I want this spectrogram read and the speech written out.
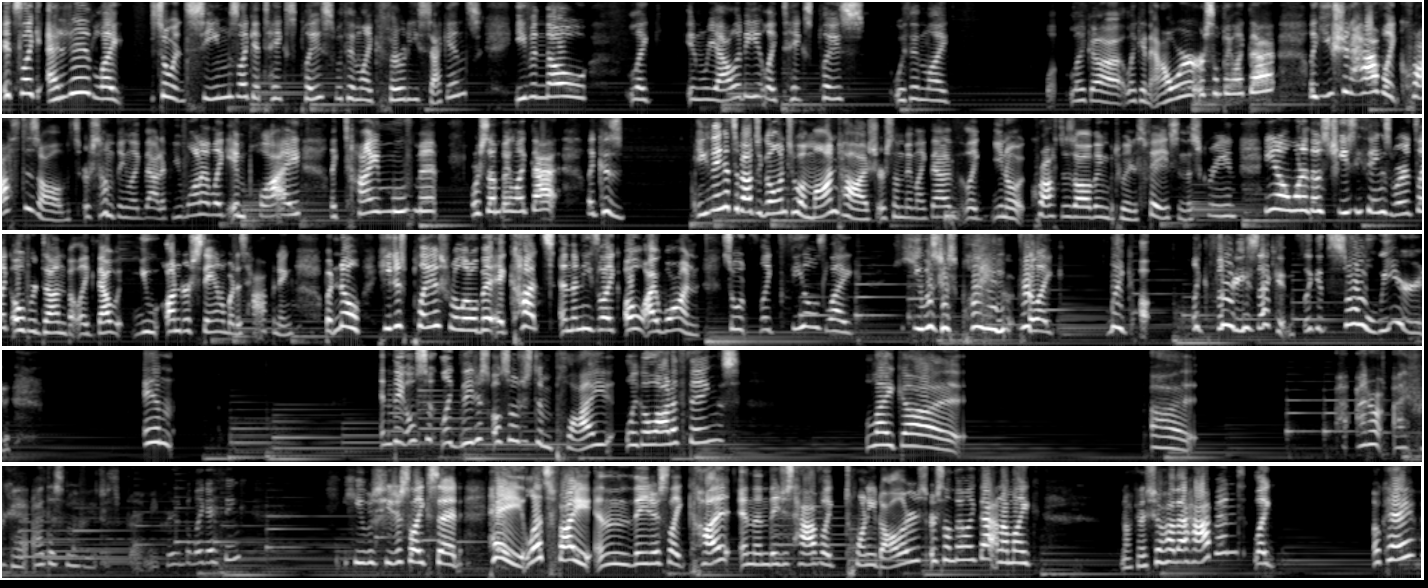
it's like edited like so it seems like it takes place within like 30 seconds even though like in reality like takes place within like like a uh, like an hour or something like that? Like you should have like cross dissolves or something like that if you want to like imply like time movement or something like that. Like because you think it's about to go into a montage or something like that like you know cross dissolving between his face and the screen? You know one of those cheesy things where it's like overdone but like that w- you understand what is happening. But no he just plays for a little bit it cuts and then he's like oh i won. So it like feels like he was just playing for like like uh, like 30 seconds. Like it's so weird. And and they also like they just also just imply like a lot of things like uh uh I don't I forget. I, this movie just drives me crazy, but like I think he was he just like said, "Hey, let's fight." And they just like cut and then they just have like $20 or something like that. And I'm like, not going to show how that happened? Like okay?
